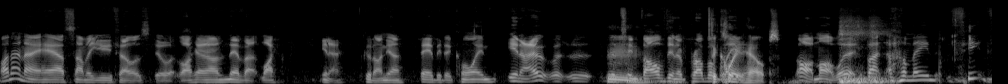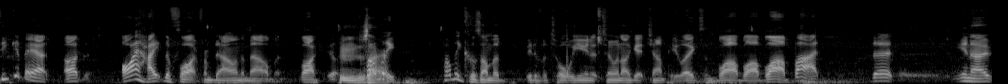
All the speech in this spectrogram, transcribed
I don't know how some of you fellas do it. Like, and I've never, like, you know, good on you, fair bit of coin, you know, uh, that's involved in it probably. The coin helps. Oh my word! But I mean, think, think about. I, I hate the flight from Darwin to Melbourne. Like Mm, probably, probably because I'm a bit of a tall unit too, and I get jumpy legs and blah blah blah. But that, you know,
